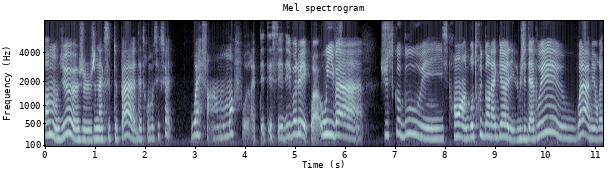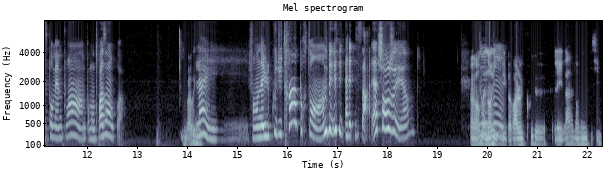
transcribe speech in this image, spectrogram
Oh mon dieu, je, je n'accepte pas d'être homosexuel. Ouais, enfin, à un moment, faudrait peut-être essayer d'évoluer, quoi. Ou il va jusqu'au bout et il se prend un gros truc dans la gueule, il est obligé d'avouer, ou voilà, mais on reste pas au même point pendant trois ans, quoi. Bah oui. Là, et... enfin, on a eu le coup du train pourtant, hein, mais ça a rien changé, hein. Alors donc maintenant, il, il va avoir le coup de Leila dans une piscine.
